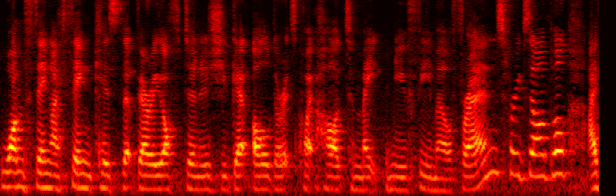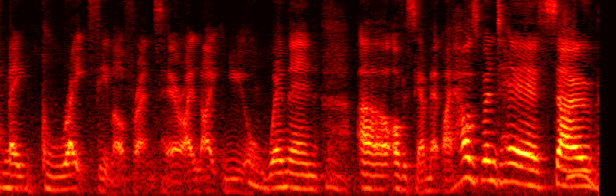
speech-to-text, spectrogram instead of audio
One thing I think is that very often as you get older, it's quite hard to make new female friends, for example. I've made great female friends here. I like New York mm. women. Mm. Uh, obviously, I met my husband here. So, mm.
